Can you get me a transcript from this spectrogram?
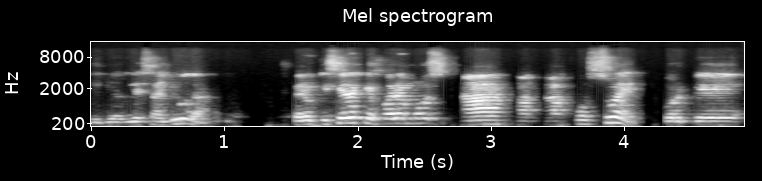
y Dios les ayuda. Pero quisiera que fuéramos a, a Josué, porque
